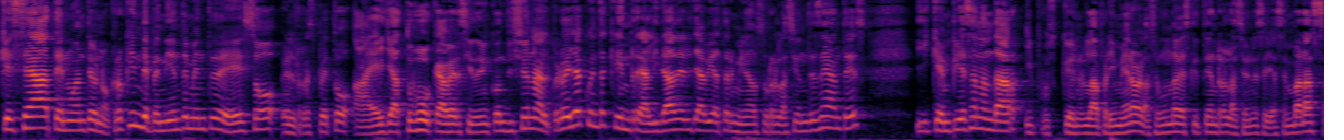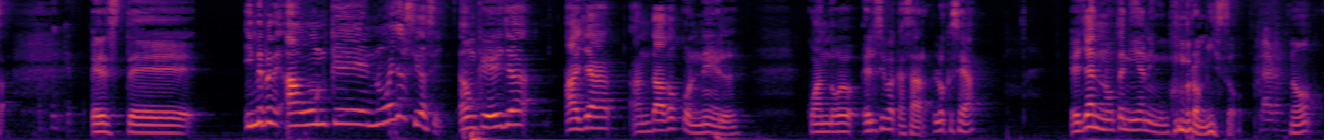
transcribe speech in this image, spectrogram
que sea atenuante o no. Creo que independientemente de eso, el respeto a ella tuvo que haber sido incondicional, pero ella cuenta que en realidad él ya había terminado su relación desde antes y que empiezan a andar y pues que la primera o la segunda vez que tienen relaciones ella se embaraza. Este. Independe- aunque no haya sido así, aunque ella haya andado con él cuando él se iba a casar, lo que sea, ella no tenía ningún compromiso, Claro. ¿no?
